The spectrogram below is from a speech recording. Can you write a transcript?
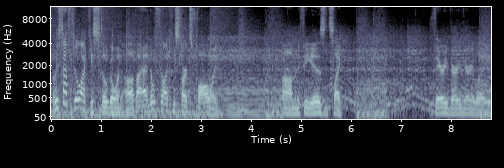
At least I feel like he's still going up. I, I don't feel like he starts falling. Um, and if he is, it's like very, very, very late.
